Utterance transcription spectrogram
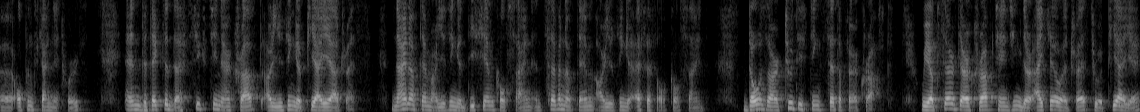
uh, OpenSky Networks and detected that 16 aircraft are using a PIA address. Nine of them are using a DCM call sign and seven of them are using a FFL call sign. Those are two distinct set of aircraft. We observed aircraft changing their ICAO address to a PIA,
